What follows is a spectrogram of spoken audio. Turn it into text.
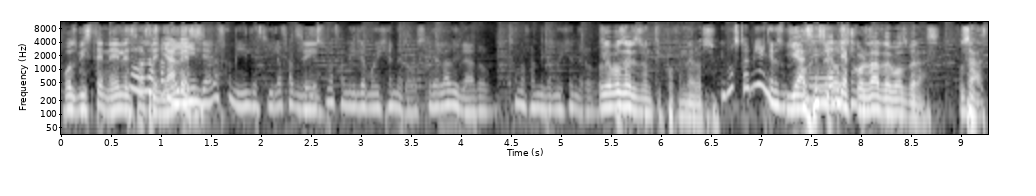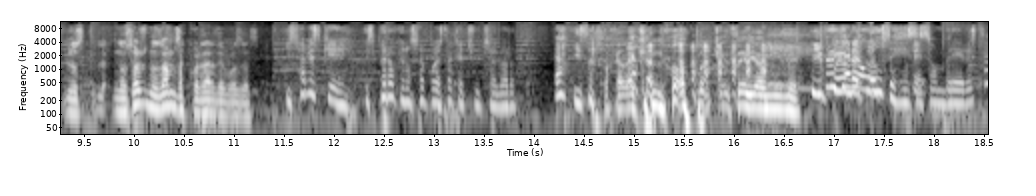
Vos viste en él No, esas la señales. familia, la familia, sí, la familia. Sí. Es una familia muy generosa, de lado y lado. Es una familia muy generosa. Oye, vos eres un tipo generoso. Y vos también eres un Y tipo así se han de generoso. acordar de vos, verás. O sea, los- nosotros nos vamos a acordar de vos. dos. Y sabes que espero que no sea por esta cachucha, Álvaro. Y, sa- Ojalá que no, porque en serio a mí me... y Pero ya no cosa- uses ese sombrero, está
